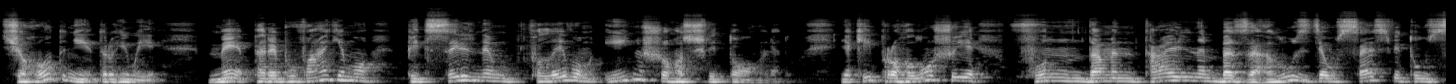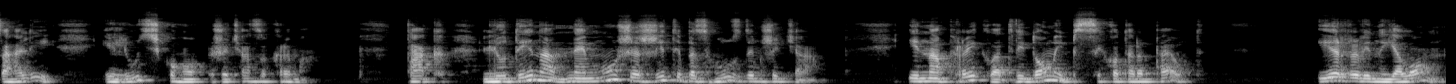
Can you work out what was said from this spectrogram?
Сьогодні, дорогі мої, ми перебуваємо під сильним впливом іншого світогляду, який проголошує фундаментальне безглуздя Всесвіту взагалі і людського життя, зокрема. Так, людина не може жити безглуздим життям. І, наприклад, відомий психотерапевт Ірвін Ялон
